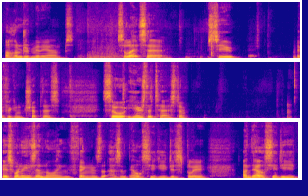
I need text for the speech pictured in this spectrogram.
100 milliamps. So let's uh, see if we can trip this. So here's the tester. It's one of these annoying things that has an LCD display, and the LCD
